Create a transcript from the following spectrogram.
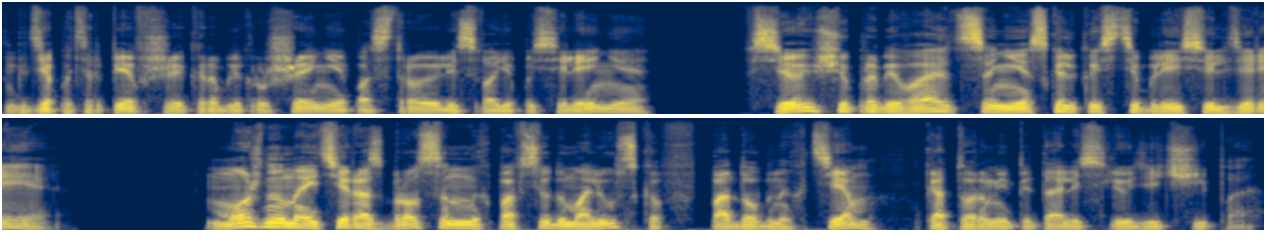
где потерпевшие кораблекрушение построили свое поселение, все еще пробиваются несколько стеблей сельдерея. Можно найти разбросанных повсюду моллюсков, подобных тем, которыми питались люди Чипа.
